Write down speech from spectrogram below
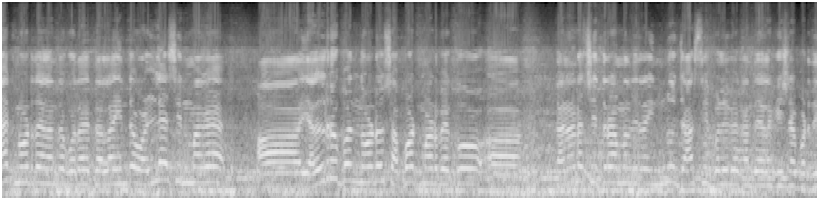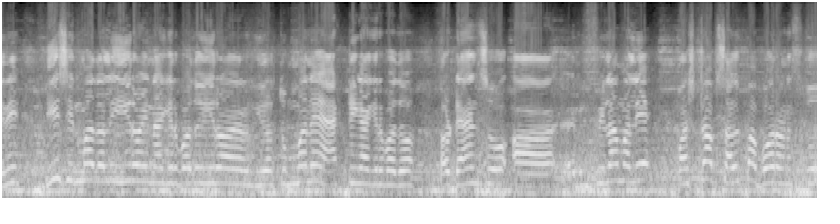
ಯಾಕೆ ನೋಡ್ತಾ ಇಲ್ಲ ಅಂತ ಗೊತ್ತಾಯ್ತಲ್ಲ ಇಂಥ ಒಳ್ಳೆ ಸಿನಿಮಾಗೆ ಎಲ್ಲರೂ ಬಂದು ನೋಡು ಸಪೋರ್ಟ್ ಮಾಡಬೇಕು. ಕನ್ನಡ ಚಿತ್ರಮಂದಿರ ಇನ್ನೂ ಜಾಸ್ತಿ ಬೆಳಿಬೇಕಂತ ಹೇಳಕ್ಕೆ ಇಷ್ಟಪಡ್ತೀನಿ. ಈ ಸಿನಿಮಾದಲ್ಲಿ ಹೀರೋಯಿನ್ ಆಗಿರ್ಬೋದು ಹೀರೋ ತುಂಬಾ ಆ್ಯಕ್ಟಿಂಗ್ ಆಗಿರ್ಬೋದು ಅವ್ರ ಡ್ಯಾನ್ಸು ಫಿಲಮಲ್ಲಿ ಫಸ್ಟ್ ಆಫ್ ಸ್ವಲ್ಪ ಬೋರ್ ಅನಿಸ್ತು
